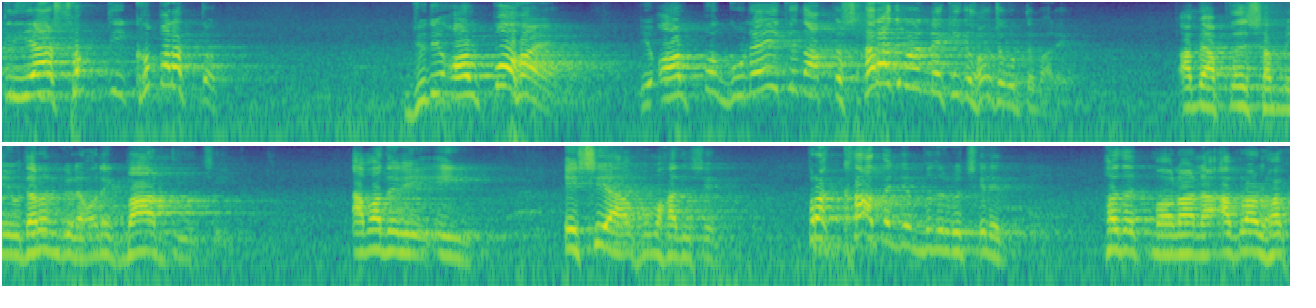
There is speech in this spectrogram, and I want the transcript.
ক্রিয়া শক্তি খুব মারাত্মক। যদি অল্প হয়, এই অল্প গুণেই কিন্তু আপনার সারা জীবনের নেকিকে ধ্বংস করতে পারে। আমি আপনাদের সামনে এই উদাহরণগুলো অনেকবার দিয়েছি। আমাদের এই এশিয়া উপমহাদেশের প্রখ্যাত একজন বুজুর্গ ছিলেন হজরত মৌলানা আবরাল হক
